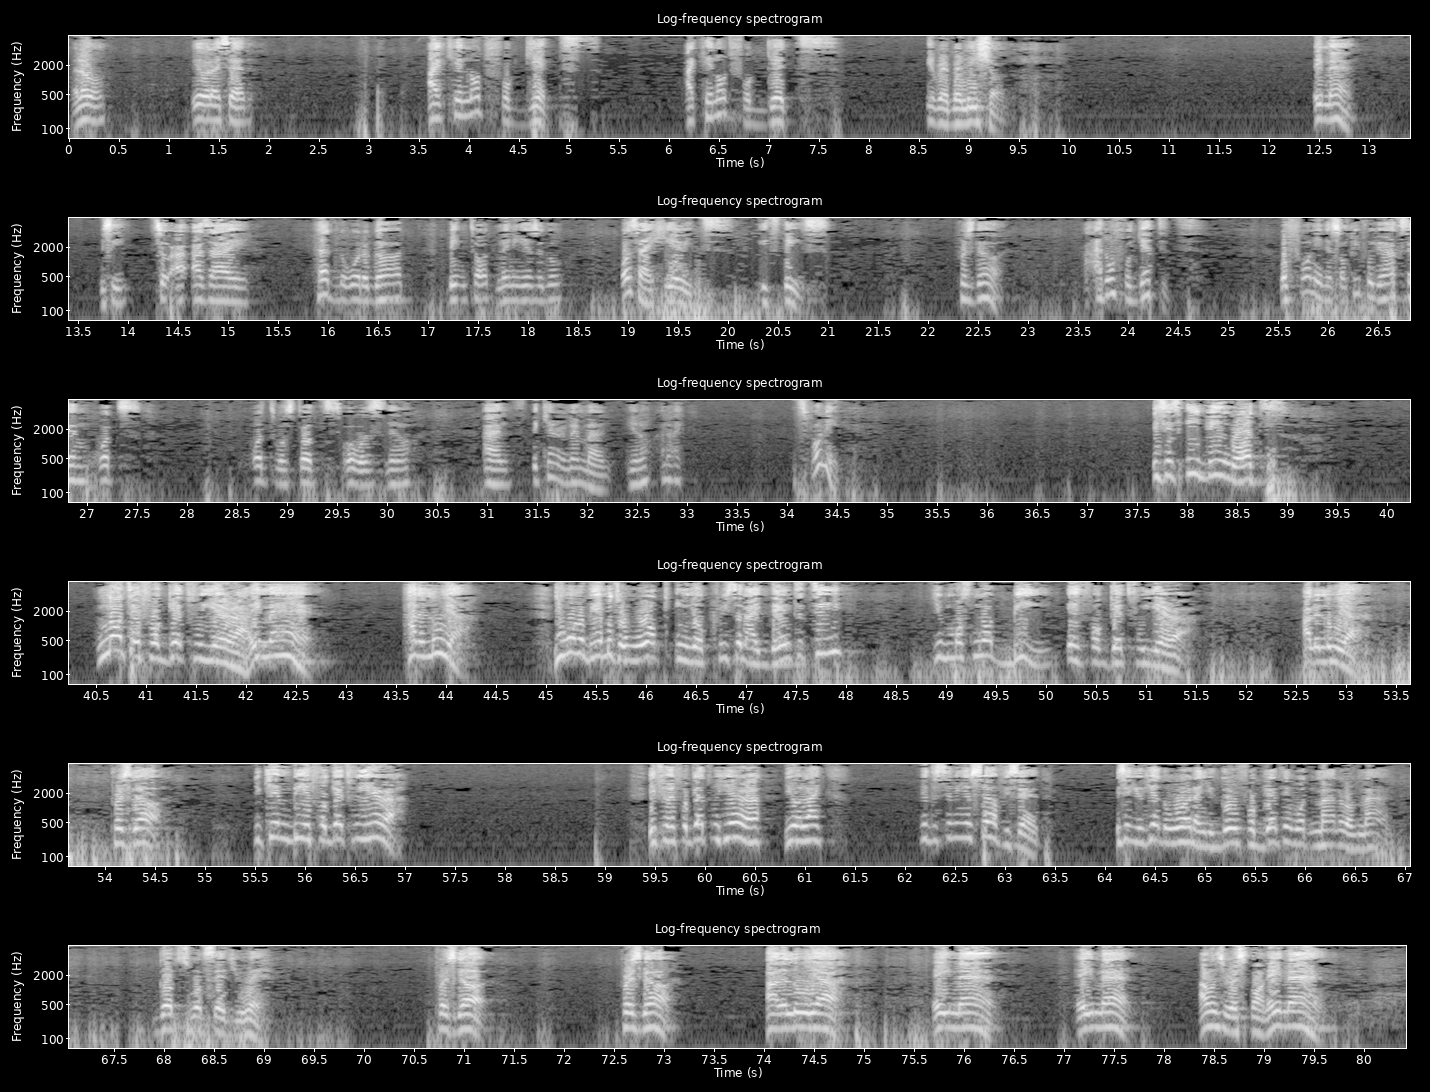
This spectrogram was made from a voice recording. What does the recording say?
Hello? You know what I said? I cannot forget. I cannot forget a revelation. Amen. You see, so as I heard the word of God being taught many years ago, once I hear it, it stays. Praise God. I don't forget it. But funny, there's some people you ask them what what was taught, what was, you know, and they can't remember, you know, and I'm like, it's funny. It says, he being what? Not a forgetful hearer. Amen. Hallelujah. You want to be able to walk in your Christian identity? You must not be a forgetful hearer. Hallelujah. Praise God. You can't be a forgetful hearer. If you're a forgetful hearer, you're like, you're deceiving yourself, he said. He said, you hear the word and you go forgetting what manner of man God's word said you were. Praise God. Praise God. Hallelujah. Amen. Amen. I want you to respond. Amen.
